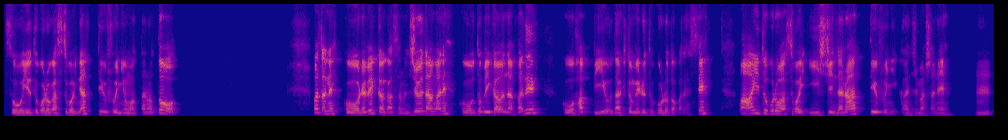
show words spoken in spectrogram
そういうところがすごいなっていうふうに思ったのと、またね、こう、レベッカがその銃弾がね、こう飛び交う中で、こう、ハッピーを抱き留めるところとかですね。まあ、ああいうところはすごいいいシーンだなっていうふうに感じましたね。うん。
